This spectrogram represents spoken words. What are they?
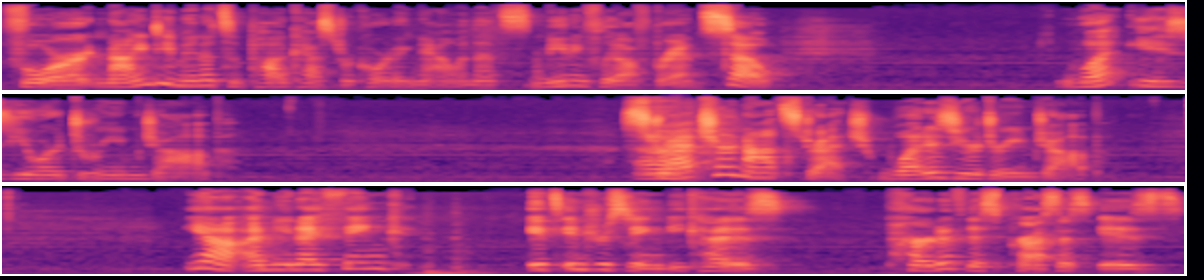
for 90 minutes of podcast recording now and that's meaningfully off brand. So, what is your dream job? Stretch or not stretch? What is your dream job? Yeah, I mean, I think it's interesting because part of this process is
